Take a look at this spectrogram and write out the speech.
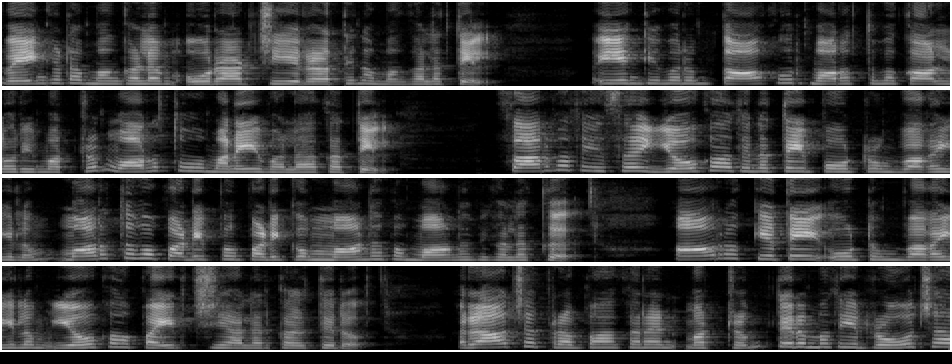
வேங்கடமங்கலம் ஊராட்சி ரத்தினமங்கலத்தில் இயங்கி வரும் தாகூர் மருத்துவக் கல்லூரி மற்றும் மருத்துவமனை வளாகத்தில் சர்வதேச யோகா தினத்தை போற்றும் வகையிலும் மருத்துவ படிப்பு படிக்கும் மாணவ மாணவிகளுக்கு ஆரோக்கியத்தை ஊட்டும் வகையிலும் யோகா பயிற்சியாளர்கள் திரு ராஜ பிரபாகரன் மற்றும் திருமதி ரோஜா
